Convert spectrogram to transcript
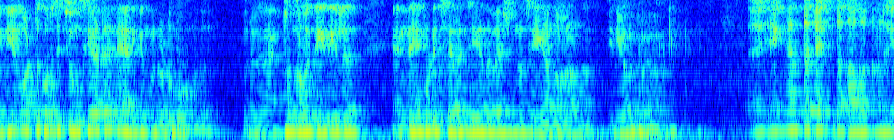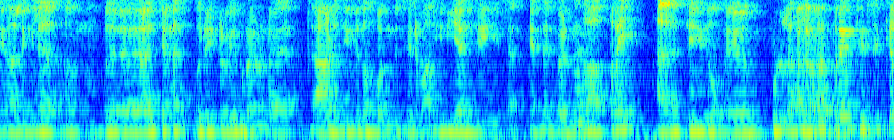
ഇനി അങ്ങോട്ട് കുറച്ച് ചൂസ് ചെയ്യായിട്ട് തന്നെ ആയിരിക്കും മുന്നോട്ട് പോകുന്നത്. ഒരു ആക്ടർ എന്നുള്ള രീതിയിൽ എന്നെയും കൂടി ചലഞ്ച് ചെയ്യുന്ന വേഷങ്ങൾ ചെയ്യാന്നുള്ളതാണ് ഇനിയുള്ള പ്രയോറിറ്റി എങ്ങനത്തെ ടൈപ്പ് കഥാപാത്രങ്ങൾ ചെയ്യണം അല്ലെങ്കിൽ രാജ്ചേട്ടൻ ഒരു ഇന്റർവ്യൂ പറയുണ്ടായ ആട് ജീവിതം പോലൊരു സിനിമ ഇനി ഞാൻ ചെയ്യില്ല. എന്റെ പെട്ടെന്ന് അത്രയും ചെയ്തു. que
